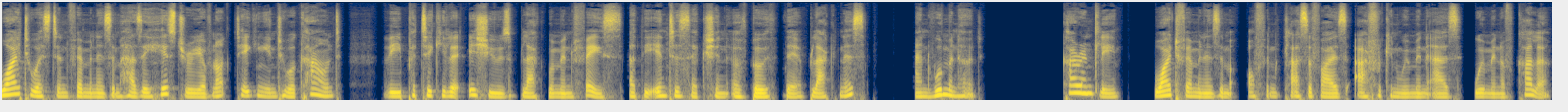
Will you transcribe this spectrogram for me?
White Western feminism has a history of not taking into account the particular issues black women face at the intersection of both their blackness and womanhood. Currently, white feminism often classifies African women as women of color,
